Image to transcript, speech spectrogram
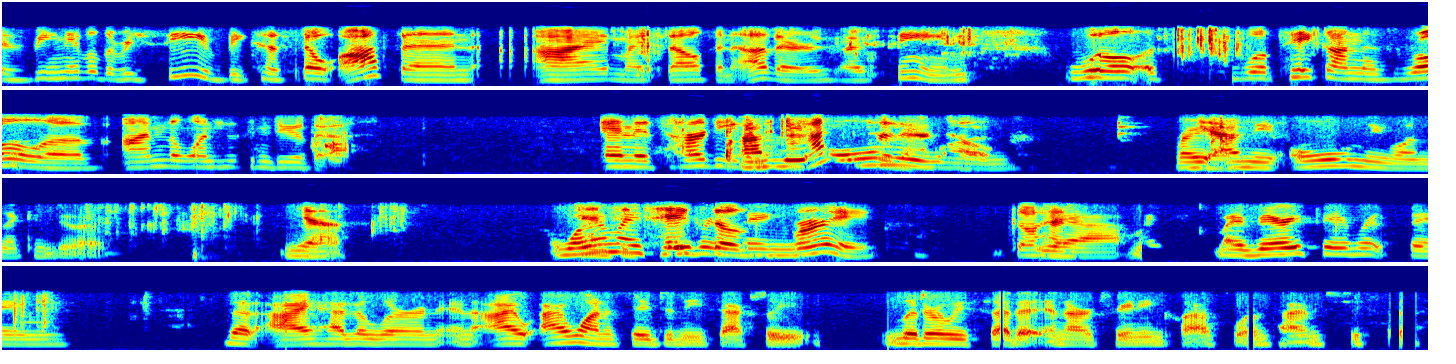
is being able to receive because so often I myself and others I've seen will will take on this role of I'm the one who can do this. And it's hard to even I'm the ask only for that one. help. Right? Yes. I'm the only one that can do it. Yes. One and of my to take favorite those things, breaks. Go ahead. Yeah. My, my very favorite thing that I had to learn and I I want to say Denise actually literally said it in our training class one time. She said,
